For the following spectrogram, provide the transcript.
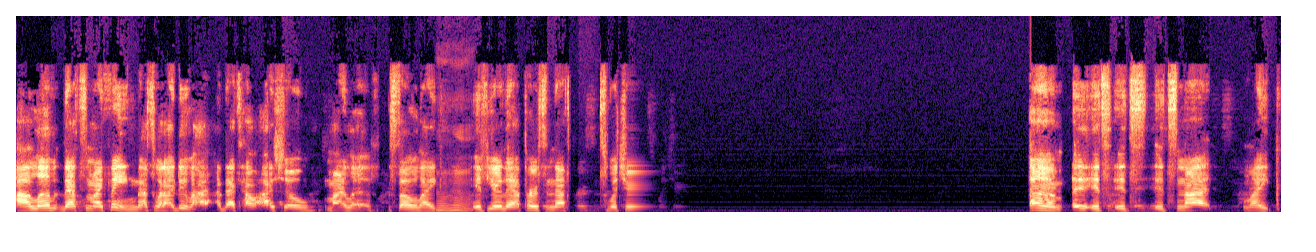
I love. That's my thing. That's what I do. I that's how I show my love. So like, hmm if you're that person, that's what you're. Um, it's it's it's not like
